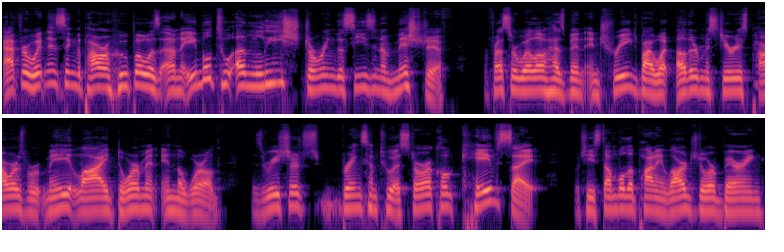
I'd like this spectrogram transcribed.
After witnessing the power Hoopa was unable to unleash during the Season of Mischief, Professor Willow has been intrigued by what other mysterious powers were, may lie dormant in the world. His research brings him to a historical cave site, which he stumbled upon a large door bearing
